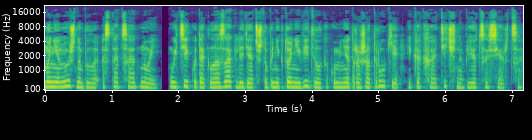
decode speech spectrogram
Мне нужно было остаться одной, уйти, куда глаза глядят, чтобы никто не видел, как у меня дрожат руки и как хаотично бьется сердце.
